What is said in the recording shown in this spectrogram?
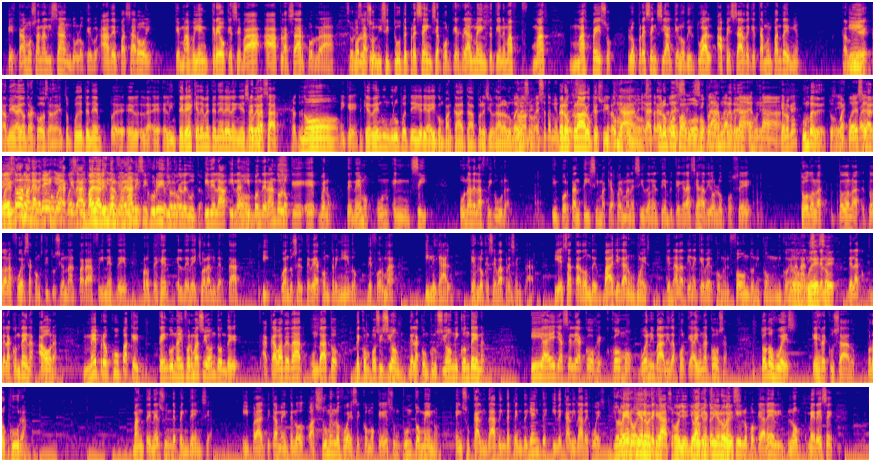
que estamos analizando lo que ha de pasar hoy, que más bien creo que se va a aplazar por la solicitud, por la solicitud de presencia, porque realmente tiene más, más, más peso lo presencial que lo virtual, a pesar de que estamos en pandemia. También, Y- también hay otra cosa. Esto puede tener pues, el, la- el interés que debe tener él en eso. es- Retrasar. no, ¿Y qué? que venga un grupo de tigres ahí con pancarta a presionar a los Bueno, jueces. no, eso también Pero claro que sí, Pero ¿cómo ya- que no? Pero por ser, favor, sí, claro, es un claro, vedeto. una- es una- ¿Qué es lo que? Un vedeto. Sí, Bueno, puede ser, puede De ser todas maneras, yo me voy a ser quedar Un bailarín con del mi frente. análisis jurídico. Eso es lo que le gusta. Y, de la, y, la- No, y ponderando lo que es, bueno, tenemos un, en sí una de las figuras importantísimas que ha permanecido en el tiempo y que gracias a Dios lo posee toda la, toda la, toda la fuerza constitucional para fines de proteger el derecho a la libertad y cuando se te vea contrañido de forma ilegal, que es lo que se va a presentar. Y es hasta donde va a llegar un juez que nada tiene que ver con el fondo ni con, ni con el Los análisis de, lo- jueces- de la, de la condena. Ahora, me preocupa que tengo una información donde acabas de dar un dato de composición de la conclusión y condena y a ella se le acoge como buena y válida porque hay una cosa. Todo juez que es recusado procura mantener su independencia y prácticamente lo asumen los jueces como que es un punto menos en su calidad de independiente y de calidad de juez. Yo lo que Pero quiero en es este que- caso, oye, yo ya lo yo que estoy quiero es- tranquilo porque Areli lo merece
